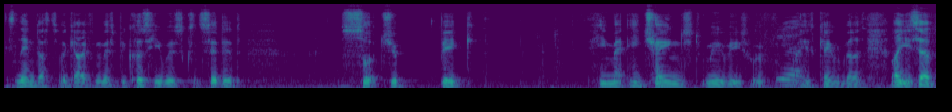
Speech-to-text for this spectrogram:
it's named after the guy from this because he was considered such a big. He met, he changed movies with Yeah. his capabilities. Like you said,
